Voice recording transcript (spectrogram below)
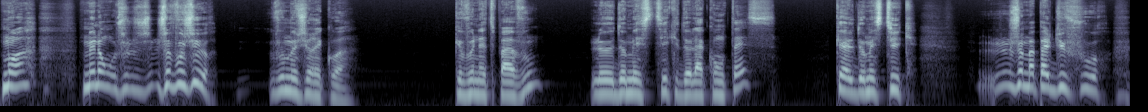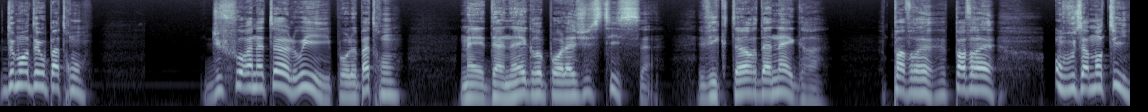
Moi? Mais non, je, je vous jure. Vous me jurez quoi? Que vous n'êtes pas vous Le domestique de la comtesse? Quel domestique? Je m'appelle Dufour. Demandez au patron. Dufour Anatole, oui, pour le patron. Mais Danègre pour la justice. Victor Danègre. Pas vrai, pas vrai. On vous a menti.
